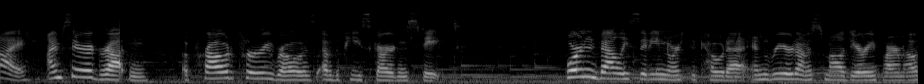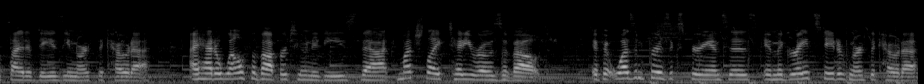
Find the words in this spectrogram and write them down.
Hi, I'm Sarah Gratton, a proud Prairie Rose of the Peace Garden State. Born in Valley City, North Dakota, and reared on a small dairy farm outside of Dazey, North Dakota, I had a wealth of opportunities that, much like Teddy Roosevelt, if it wasn't for his experiences in the great state of North Dakota,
